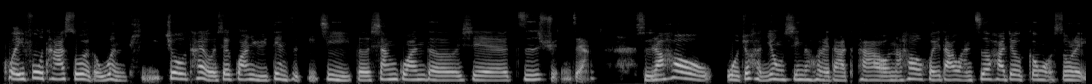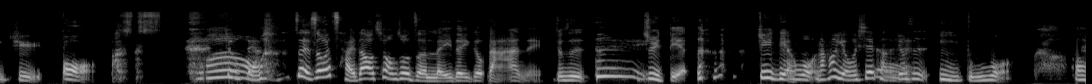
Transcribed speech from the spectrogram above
回复他所有的问题，就他有一些关于电子笔记的相关的一些咨询，这样，然后我就很用心的回答他哦，然后回答完之后，他就跟我说了一句哦，哇就这样哦，这也是会踩到创作者雷的一个答案哎、就是对据点。据点我，然后有一些可能就是已读我，哦，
